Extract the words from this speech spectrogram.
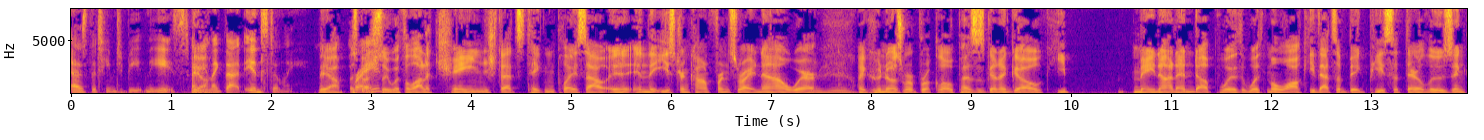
as the team to beat in the East. I Yeah. mean, like that instantly. Yeah, especially Right? with a lot of change that's taking place out in, in the Eastern Conference right now, where like who knows where Brook Lopez is going to go. He may not end up with with Milwaukee. That's a big piece that they're losing.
